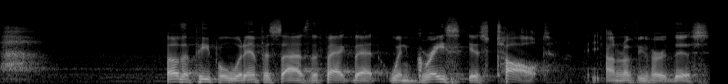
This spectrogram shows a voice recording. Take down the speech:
Other people would emphasize the fact that when grace is taught, I don't know if you've heard this.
